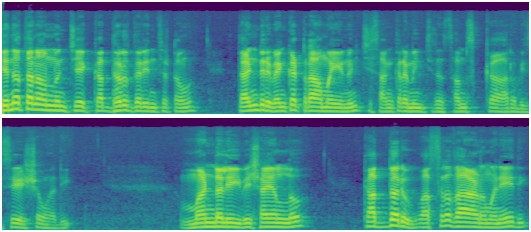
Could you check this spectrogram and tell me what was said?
చిన్నతనం నుంచే కద్దరు ధరించటం తండ్రి వెంకట్రామయ్య నుంచి సంక్రమించిన సంస్కార విశేషం అది. మండలి విషయంలో కద్దరు వస్త్రధారణం అనేది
